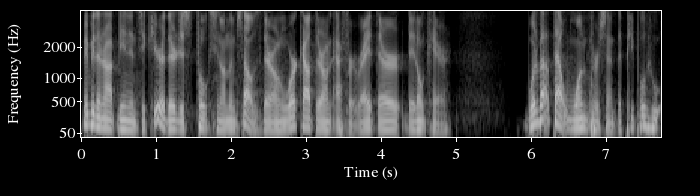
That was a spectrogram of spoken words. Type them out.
maybe they're not being insecure. They're just focusing on themselves, their own workout, their own effort, right? They're, they don't care. What about that 1%, the people who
